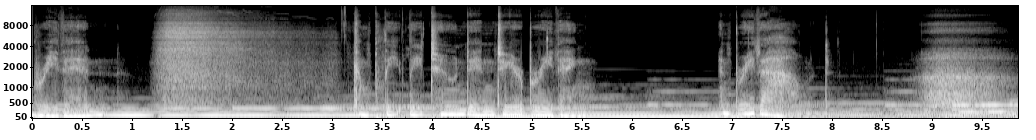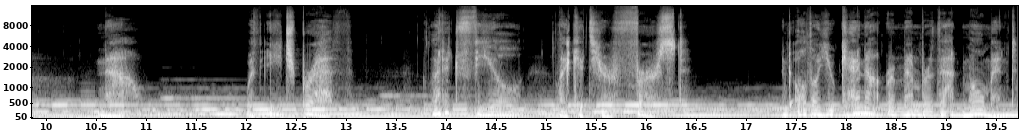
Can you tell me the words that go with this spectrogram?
Breathe in, tuned into your breathing, and breathe out. Now, with each breath, let it feel like it's your first. And although you cannot remember that moment,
